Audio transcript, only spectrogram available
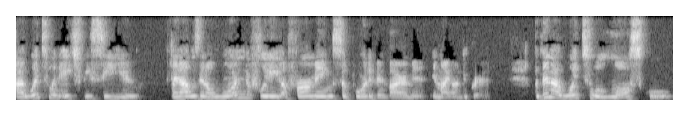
I went to an HBCU and I was in a wonderfully affirming, supportive environment in my undergrad. But then I went to a law school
